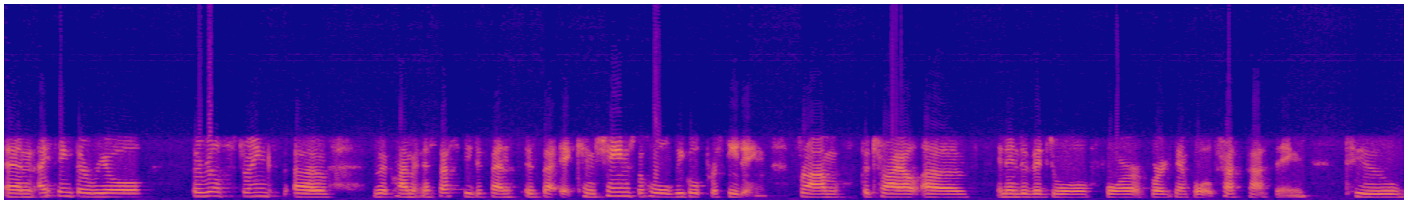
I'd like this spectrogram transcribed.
And I think the real the real strength of the climate necessity defense is that it can change the whole legal proceeding from the trial of an individual for, for example, trespassing to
